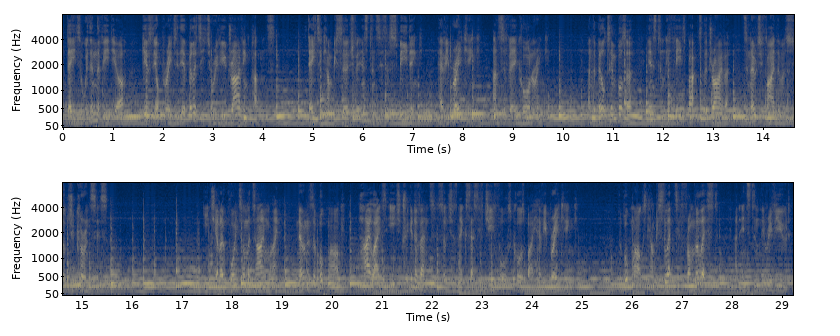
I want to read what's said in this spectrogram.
Data within the VDR gives the operator the ability to review driving patterns. Data can be searched for instances of speeding, heavy braking and severe cornering. And the built-in buzzer instantly feeds back to the driver to notify them of such occurrences. Each yellow point on the timeline, known as a bookmark, highlights each triggered event such as an excessive g-force caused by heavy braking. The bookmarks can be selected from the list and instantly reviewed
